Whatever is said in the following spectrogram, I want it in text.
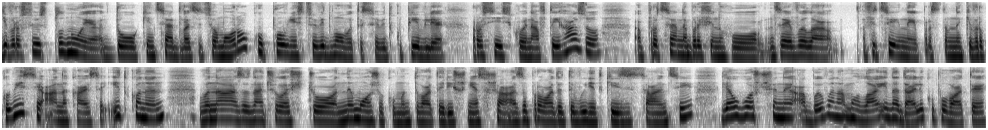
Євросоюз планує до кінця 27-го року повністю відмовитися від купівлі російської нафти і газу. Про це на брифінгу заявила офіційний представник Єврокомісії Анна Кайса Ітконен. Вона зазначила, що не може коментувати рішення США запровадити винятки зі санкцій для Угорщини, аби вона могла і надалі купувати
